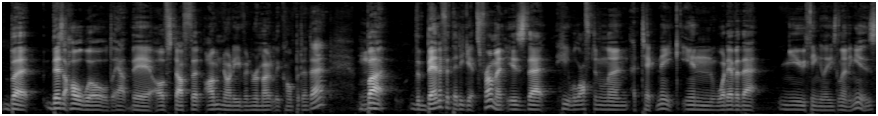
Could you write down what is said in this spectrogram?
but there's a whole world out there of stuff that I'm not even remotely competent at. Hmm. But the benefit that he gets from it is that he will often learn a technique in whatever that new thing that he's learning is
